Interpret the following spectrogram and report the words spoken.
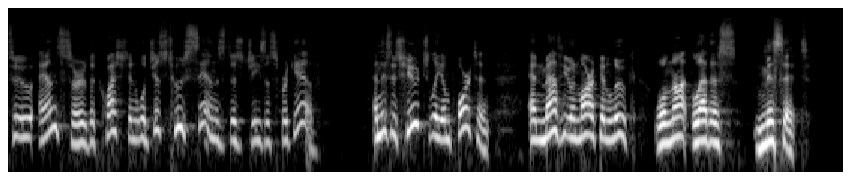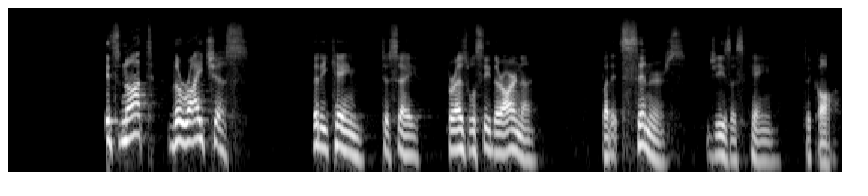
to answer the question well, just whose sins does Jesus forgive? And this is hugely important. And Matthew and Mark and Luke will not let us miss it. It's not the righteous that he came to save, for as we'll see, there are none, but it's sinners Jesus came to call.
